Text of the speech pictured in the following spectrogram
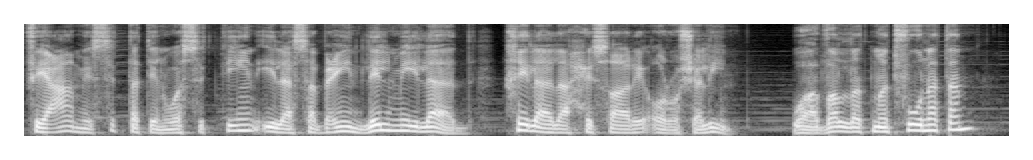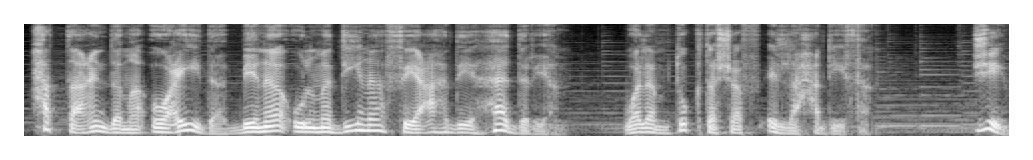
في عام 66 إلى 70 للميلاد خلال حصار أورشليم. وظلت مدفونة حتى عندما أعيد بناء المدينة في عهد هادريان ولم تكتشف إلا حديثا. جيم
